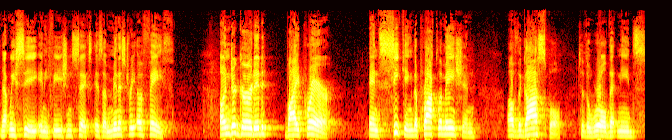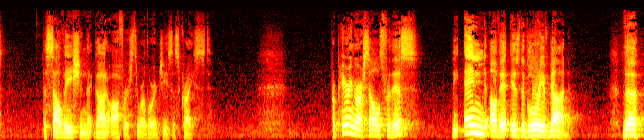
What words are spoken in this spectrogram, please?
that we see in Ephesians 6 is a ministry of faith, undergirded by prayer and seeking the proclamation of the gospel to the world that needs the salvation that God offers through our Lord Jesus Christ. Preparing ourselves for this, the end of it is the glory of God. The,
